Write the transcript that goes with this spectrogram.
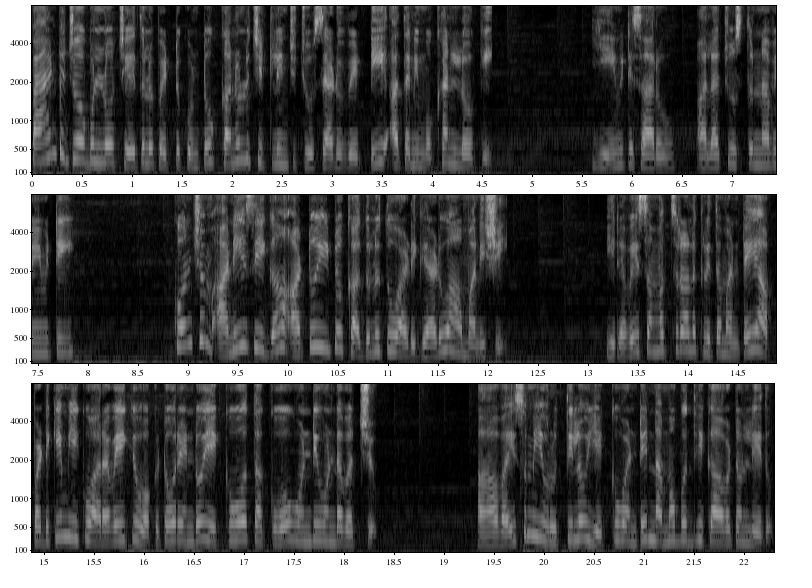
ప్యాంటు జోబుల్లో చేతులు పెట్టుకుంటూ కనులు చిట్లించి చూశాడు వెట్టి అతని ముఖంలోకి. ఏమిటి సారు? అలా చూస్తున్నావేమిటి? కొంచెం అనీజీగా అటూ ఇటూ కదులుతూ అడిగాడు ఆ మనిషి. ఇరవై సంవత్సరాల క్రితం అంటే అప్పటికి మీకు అరవైకి ఒకటో రెండో ఎక్కువో తక్కువో ఉండి ఉండవచ్చు. ఆ వయసు మీ వృత్తిలో ఎక్కువంటే నమ్మబుద్ధి కావటం లేదు.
